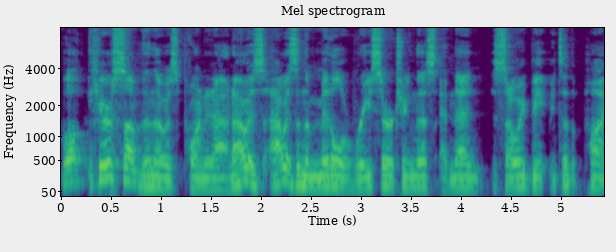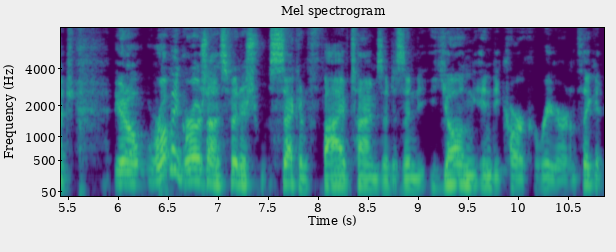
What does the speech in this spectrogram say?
well, here's something that was pointed out, and I was I was in the middle of researching this, and then Zoe beat me to the punch. You know, Romain Grosjean's finished second five times in his in- young IndyCar career, and I'm thinking,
